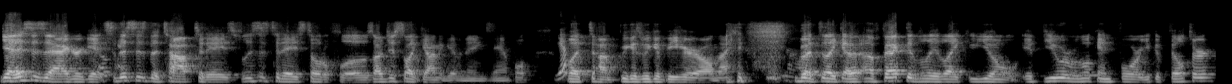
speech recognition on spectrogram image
Yeah, this is aggregate. So this is the top today's. This is today's total flows. I'll just like kind of give an example. Yep. But um, because we could be here all night. No. but like uh, effectively, like you know, if you were looking for, you could filter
